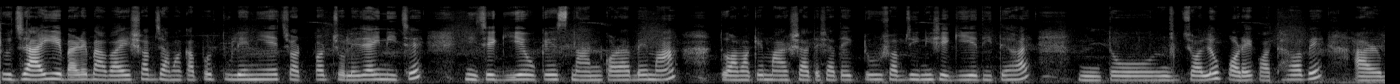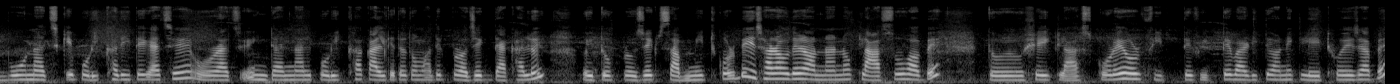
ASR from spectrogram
তো যাই, এবারে বাবা সব জামা কাপড় তুলে নিয়ে চটপট চলে যাই নিচে। নিচে গিয়ে ওকে স্নান করাবে মা। তো আমাকে মার সাথে সাথে একটু সব জিনিস এগিয়ে দিতে হয়। তো চলো, পরে কথা হবে। আর বোন আজকে পরীক্ষা দিতে গেছে। ওর আজ ইন্টারনাল পরীক্ষা। কালকে তো তোমাদের প্রজেক্ট দেখালোই। ওই তো প্রজেক্ট সাবমিট করবে। এছাড়া ওদের অন্যান্য ক্লাসও হবে। তো সেই ক্লাস করে ওর ফিরতে ফিরতে বাড়িতে অনেক লেট হয়ে যাবে।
